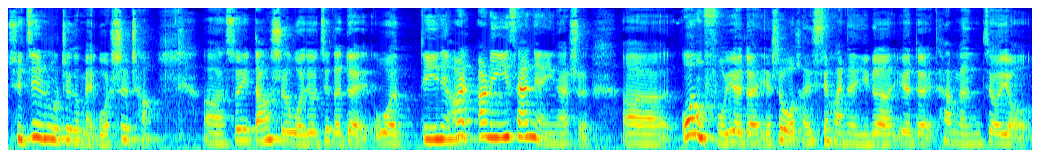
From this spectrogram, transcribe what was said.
去进入这个美国市场。呃，所以当时我就记得，对我第一年二二零一三年应该是，呃，旺福乐队也是我很喜欢的一个乐队，他们就有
